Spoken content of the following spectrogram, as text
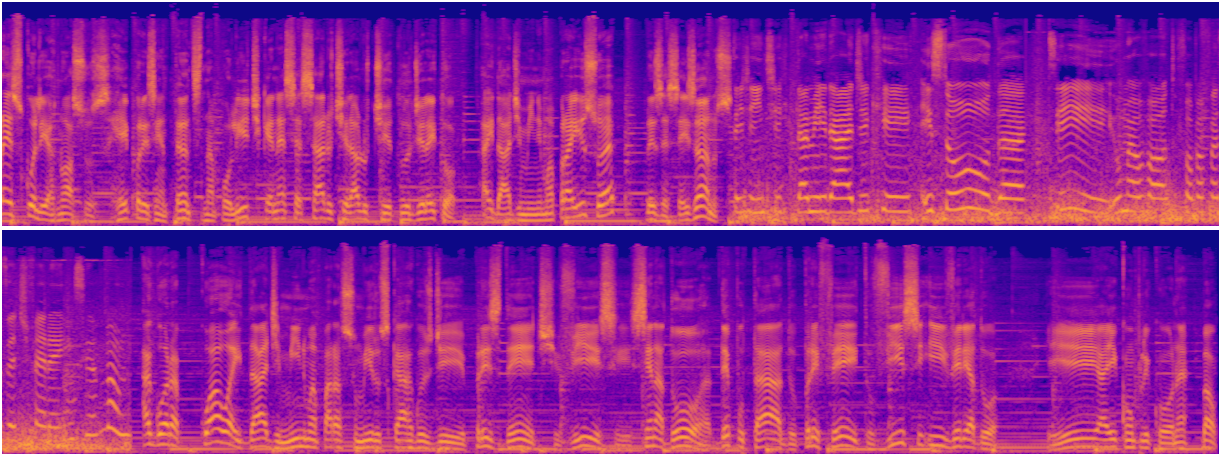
Para escolher nossos representantes na política é necessário tirar o título de eleitor. A idade mínima para isso é 16 anos. Tem gente da minha idade que estuda. Se o meu voto for para fazer diferença, bom. Agora, qual a idade mínima para assumir os cargos de presidente, vice, senador, deputado, prefeito, vice e vereador? E aí complicou, né? Bom,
